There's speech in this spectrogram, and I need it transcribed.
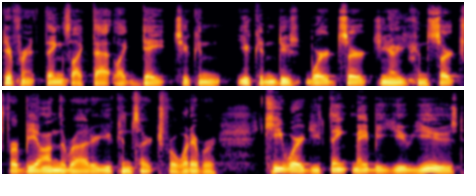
different things like that, like dates. You can, you can do word search. You know, you can search for beyond the rut or you can search for whatever keyword you think maybe you used.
